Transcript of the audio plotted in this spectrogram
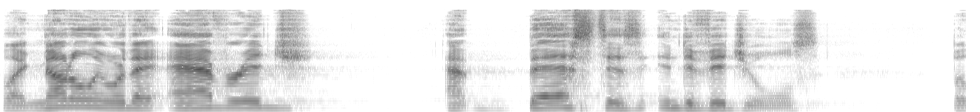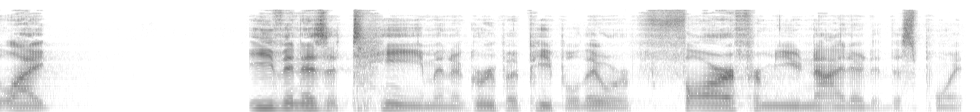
like, not only were they average at best as individuals, but like, even as a team and a group of people, they were far from united at this point.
